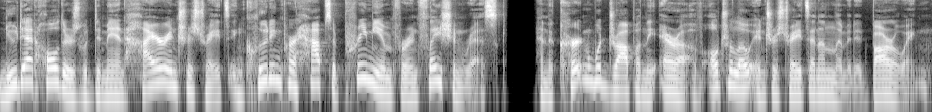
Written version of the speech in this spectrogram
New debt holders would demand higher interest rates, including perhaps a premium for inflation risk, and the curtain would drop on the era of ultra low interest rates and unlimited borrowing.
